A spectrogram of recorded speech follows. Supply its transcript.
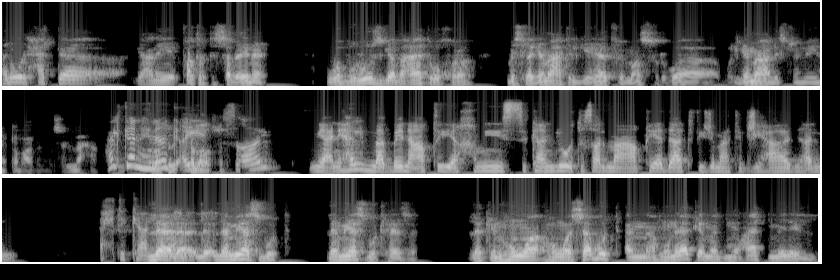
هنقول حتى يعني فترة السبعينات. وبروز جماعات أخرى مثل جماعة الجهاد في مصر والجماعه الإسلامية طبعا المسلحة. هل كان هناك أي اتصال؟ يعني هل ما بين عطية خميس كان له اتصال مع قيادات في جماعة الجهاد؟ هل احتكاك لا لا, لا لم يثبت لم يثبت هذا. لكن هو هو ثبت أن هناك مجموعات من ال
